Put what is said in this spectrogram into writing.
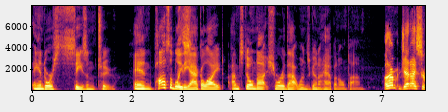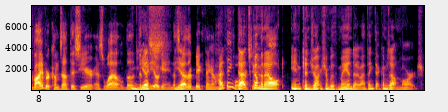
Andor season two, and possibly the Acolyte. I'm still not sure that one's going to happen on time. Other Jedi Survivor comes out this year as well. The, the Yes, video game. That's yep. another big thing. I'm I think that's to. coming out in conjunction with Mando. I think that comes out in March.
